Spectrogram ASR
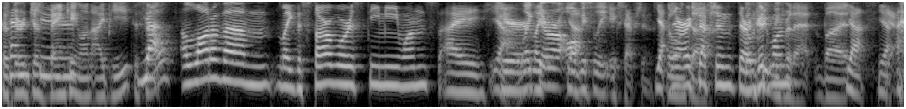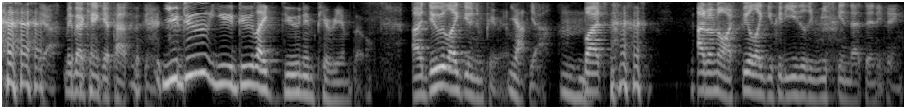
because they're just to- banking on IP to Yeah, sell. a lot of um like the Star Wars themey ones. I Yeah, hear like, there are yeah. obviously exceptions. Yeah, there Don't, are uh, exceptions, there are good shoot me ones. for that, but Yeah, yeah. yeah, yeah. Maybe I can't get past the theme. You do you do like Dune Imperium though. I do like Dune Imperium. Yeah. yeah, but I don't know. I feel like you could easily reskin that to anything.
